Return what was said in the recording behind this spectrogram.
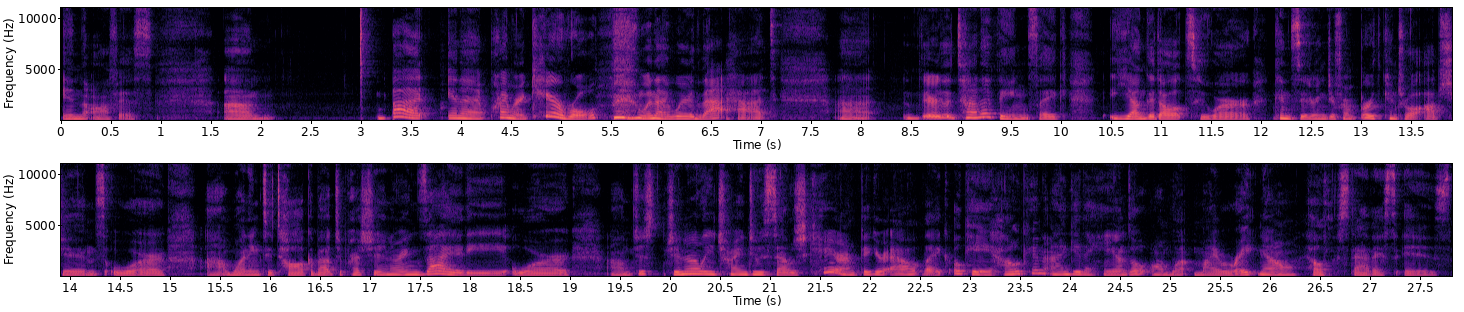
in the office. Um, but in a primary care role, when I wear that hat, uh, there's a ton of things like young adults who are considering different birth control options or uh, wanting to talk about depression or anxiety or um, just generally trying to establish care and figure out like okay how can i get a handle on what my right now health status is?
